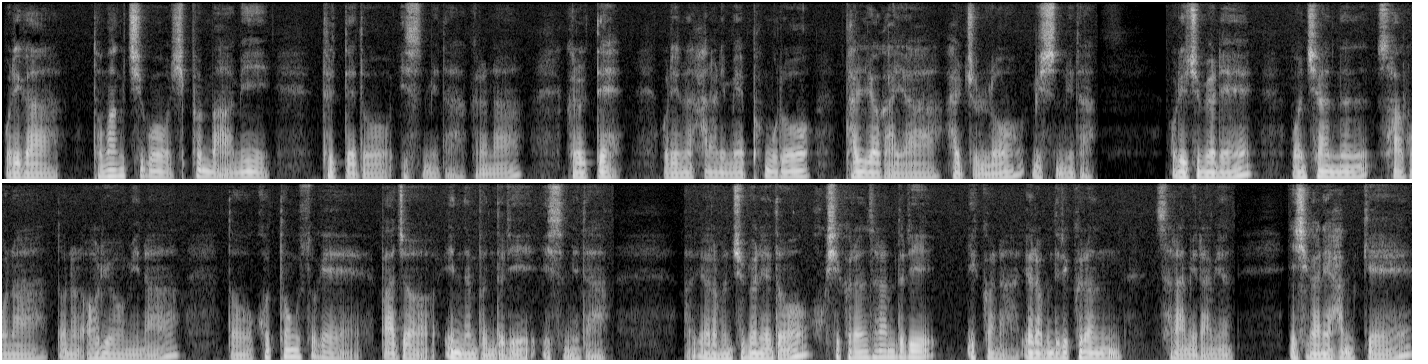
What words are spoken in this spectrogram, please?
우리가 도망치고 싶은 마음이 들 때도 있습니다. 그러나 그럴 때 우리는 하나님의 품으로 달려가야 할 줄로 믿습니다. 우리 주변에 원치 않는 사고나 또는 어려움이나 또 고통 속에 빠져 있는 분들이 있습니다. 여러분 주변에도 혹시 그런 사람들이 있거나 여러분들이 그런 사람이라면 이 시간에 함께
